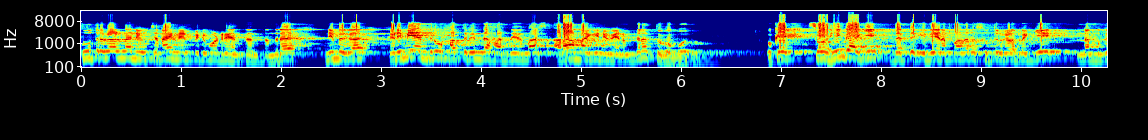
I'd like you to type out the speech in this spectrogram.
ಸೂತ್ರಗಳನ್ನ ನೀವು ಚೆನ್ನಾಗಿ ನೆನ್ಪಿಟ್ಕೊಂಡ್ರಿ ಅಂತಂತಂದ್ರ, ನಿಮಗ ಕಡಿಮೆ ಅಂದ್ರೂ ಹತ್ತರಿಂದ ಹದಿನೈದು ಮಾರ್ಕ್ಸ್ ಆರಾಮಾಗಿ ನೀವು ಏನಂದ್ರೆ ತಗೋಬಹುದು ಓಕೆ ಸೊ ಹಿಂಗಾಗಿ ದಟ್ ಇದೇನಪ್ಪಾ ಅಂದ್ರೆ ಸೂತ್ರಗಳ ಬಗ್ಗೆ ನಮ್ಗ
